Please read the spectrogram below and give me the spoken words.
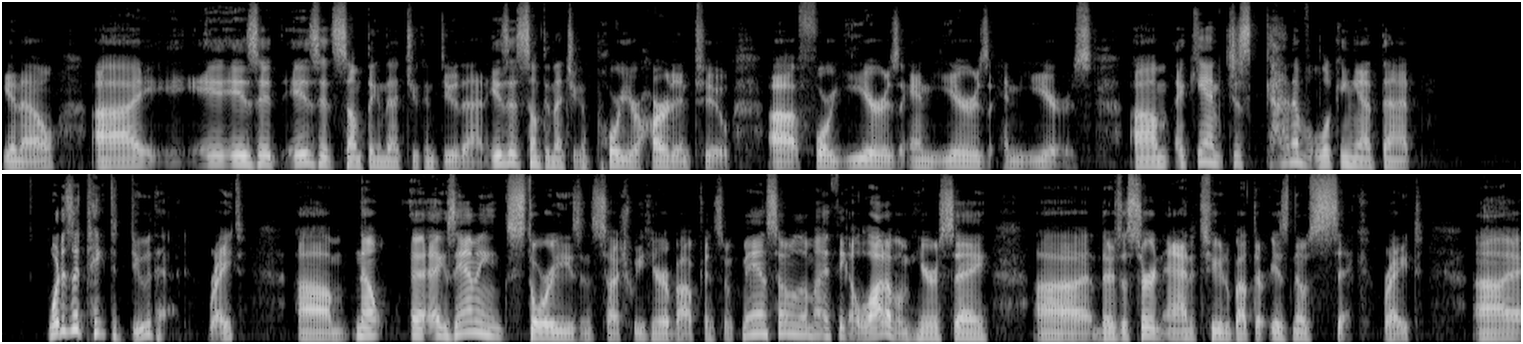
You know uh, is it is it something that you can do that? Is it something that you can pour your heart into uh, for years and years and years? Um, again just kind of looking at that what does it take to do that right? Um, now uh, examining stories and such we hear about vince mcmahon. Some of them i think a lot of them here say uh, there's a certain attitude about there is no sick right uh,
